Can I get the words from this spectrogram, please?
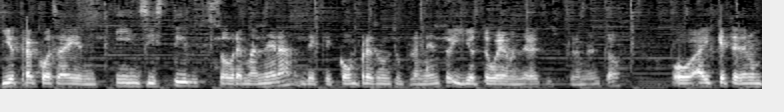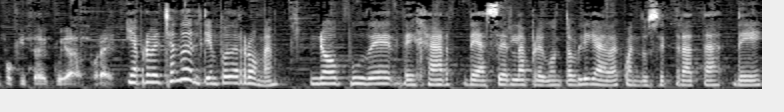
y otra cosa en insistir sobremanera de que compres un suplemento y yo te voy a vender ese suplemento o hay que tener un poquito de cuidado por ahí. Y aprovechando del tiempo de Roma, no pude dejar de hacer la pregunta obligada cuando se trata de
